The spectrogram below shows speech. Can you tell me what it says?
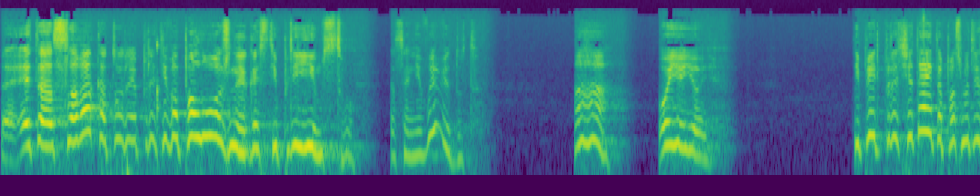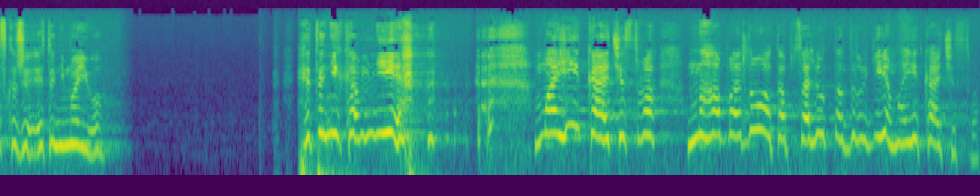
э, это слова, которые противоположные гостеприимству. Сейчас они выведут. Ага, ой-ой-ой. Теперь прочитай это, посмотри, скажи, это не мое. Это не ко мне. Мои качества, наоборот, абсолютно другие мои качества.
